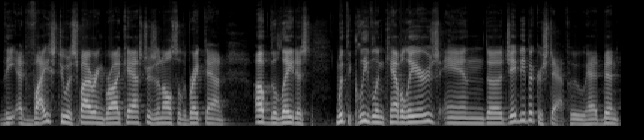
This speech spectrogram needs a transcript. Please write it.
the advice to aspiring broadcasters and also the breakdown of the latest with the Cleveland Cavaliers and uh, JB Bickerstaff, who had been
